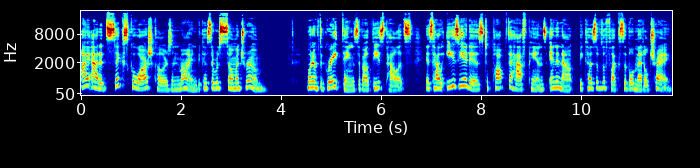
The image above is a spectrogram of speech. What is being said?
I added six gouache colors in mine because there was so much room. One of the great things about these palettes is how easy it is to pop the half pans in and out because of the flexible metal tray.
